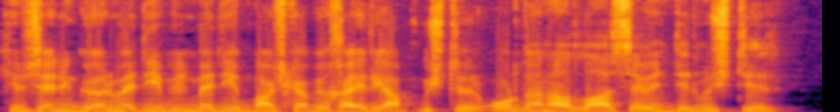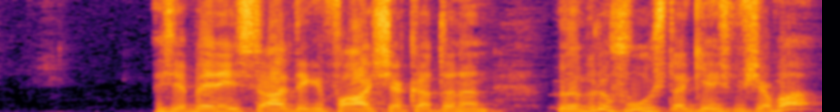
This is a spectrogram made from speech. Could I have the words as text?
Kimsenin görmediği, bilmediği başka bir hayır yapmıştır. Oradan Allah'a sevindirmiştir. İşte Beni İsrail'deki fahişe kadının ömrü fuhuşta geçmiş ama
